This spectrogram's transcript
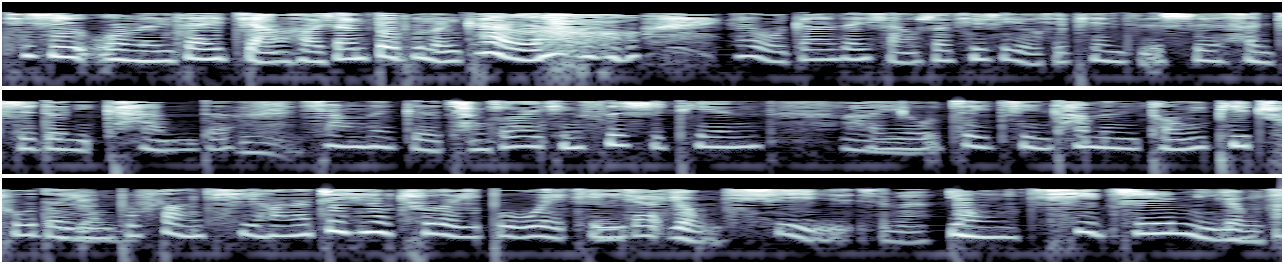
其实我们在讲好像都不能看了，因为我刚刚在想说，其实有些片子是很值得你看的，嗯、像那个《抢救爱情四十天》，嗯、还有最近他们同一批出的《永不放弃》哈、嗯，那最近又出了一部，我也可以叫《勇气》什么？勇气之谜，勇气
